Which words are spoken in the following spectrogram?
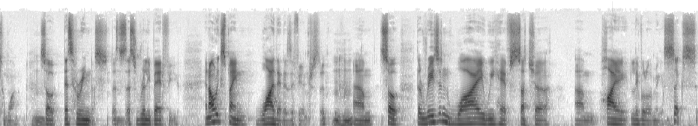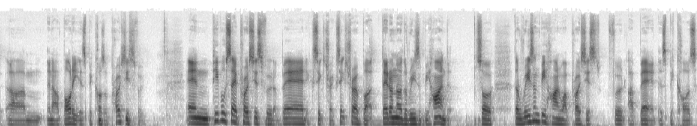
to 1 so that's horrendous. That's, that's really bad for you. And i'll explain why that is if you're interested. Um, so the reason why we have such a um, high level of omega 6 um, in our body is because of processed food and people say processed food are bad, etc., etc., but they don't know the reason behind it. So the reason behind why processed food are bad is because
